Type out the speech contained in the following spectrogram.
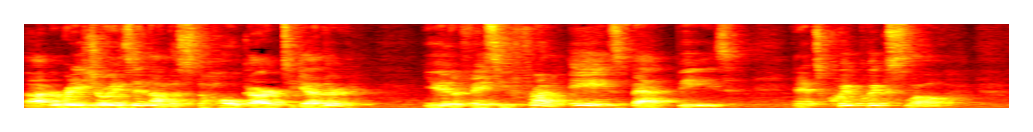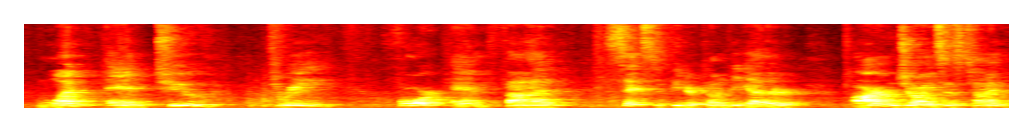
Uh, everybody joins in on this the whole guard together. You're either facing front A's, back B's. And it's quick, quick, slow. 1 and 2, 3, 4, and 5, 6. The feet are coming together. Arm joints this time.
